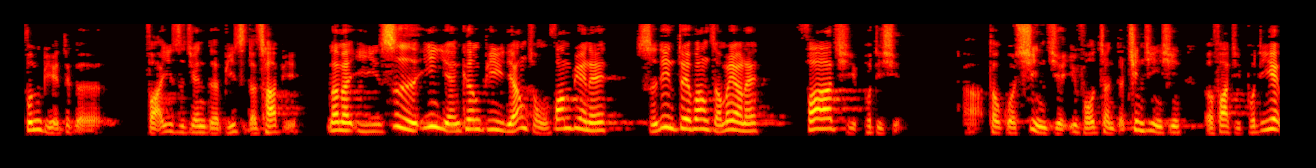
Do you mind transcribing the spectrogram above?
分别这个法义之间的彼此的差别。那么以是因言跟譬喻两种方便呢，使令对方怎么样呢？发起菩提心啊，透过信解一佛正的清净心而发起菩提愿。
